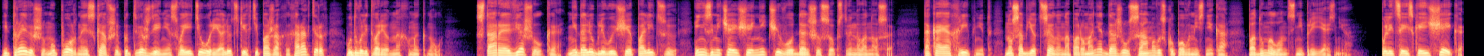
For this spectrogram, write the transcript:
и Трэвишем, упорно искавший подтверждение своей теории о людских типажах и характерах, удовлетворенно хмыкнул. Старая вешалка, недолюбливающая полицию и не замечающая ничего дальше собственного носа. Такая охрипнет, но собьет цену на пару монет даже у самого скупого мясника, подумал он с неприязнью. Полицейская ищейка.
